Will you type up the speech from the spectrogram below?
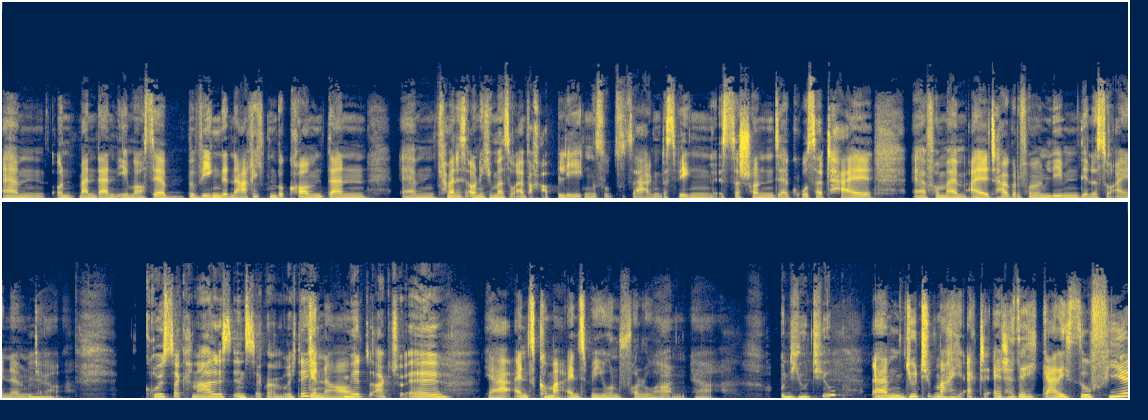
Ähm, und man dann eben auch sehr bewegende Nachrichten bekommt, dann ähm, kann man das auch nicht immer so einfach ablegen sozusagen. Deswegen ist das schon ein sehr großer Teil äh, von meinem Alltag oder von meinem Leben, den es so einnimmt. Mhm. Ja. Größter Kanal ist Instagram, richtig? Genau. Mit aktuell ja 1,1 Millionen Followern. Ja. ja. Und YouTube? Ähm, YouTube mache ich aktuell tatsächlich gar nicht so viel.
